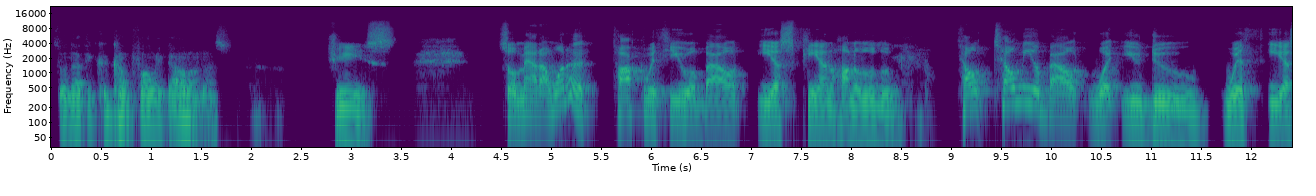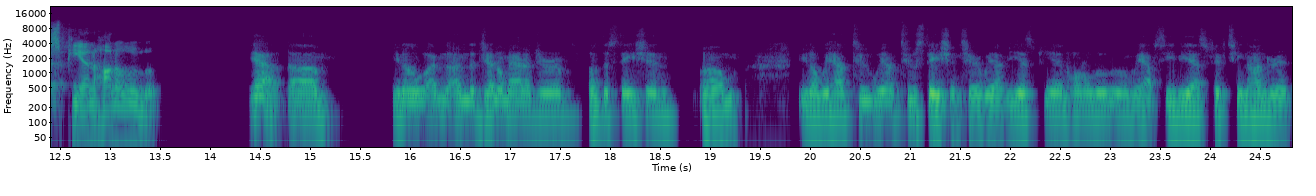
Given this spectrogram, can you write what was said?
so nothing could come falling down on us jeez so matt i want to talk with you about espn honolulu tell tell me about what you do with espn honolulu yeah um, you know i'm, I'm the general manager of, of the station um, you know, we have two we have two stations here. We have ESPN Honolulu and we have CBS 1500.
